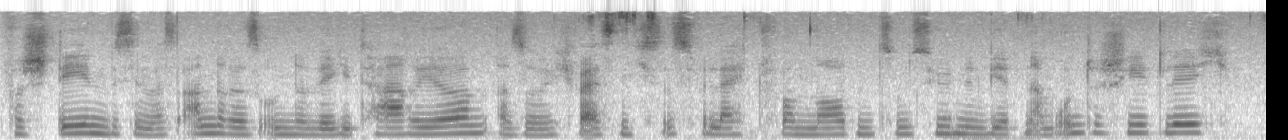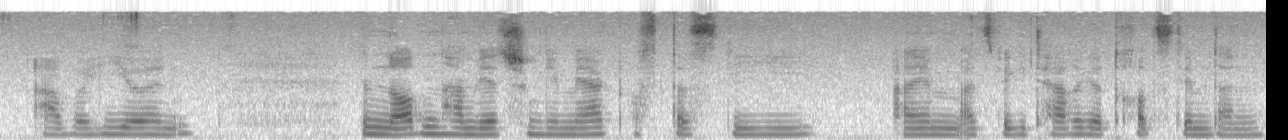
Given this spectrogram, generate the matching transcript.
verstehen ein bisschen was anderes unter Vegetarier. Also ich weiß nicht, es ist vielleicht vom Norden zum Süden in Vietnam unterschiedlich, aber hier in, im Norden haben wir jetzt schon gemerkt, oft, dass die einem als Vegetarier trotzdem dann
